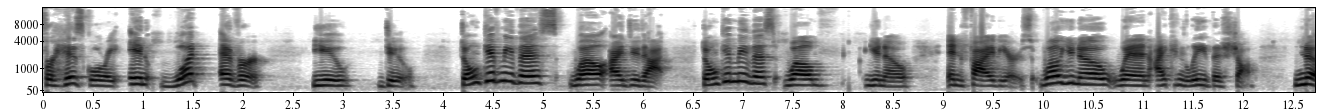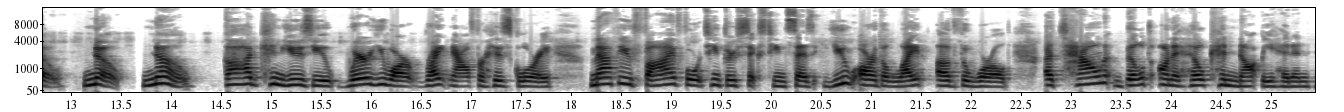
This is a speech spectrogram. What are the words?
for his glory in whatever you do. Don't give me this, well, I do that. Don't give me this, well, you know, in five years. Well, you know, when I can leave this job. No, no, no. God can use you where you are right now for his glory. Matthew 5 14 through 16 says, You are the light of the world. A town built on a hill cannot be hidden.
